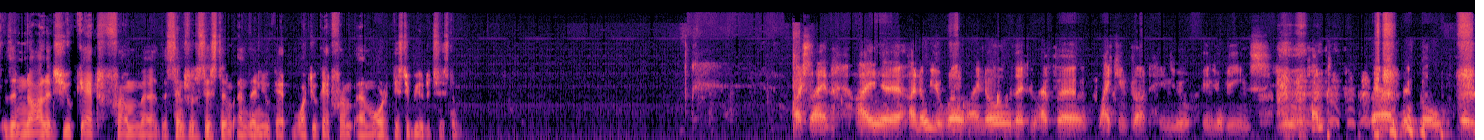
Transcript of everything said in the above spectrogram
the knowledge you get from uh, the central system and then you get what you get from a more distributed system. I uh, I know you well. I know that you have uh, Viking blood in you in your veins. You hunt where the gold is.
